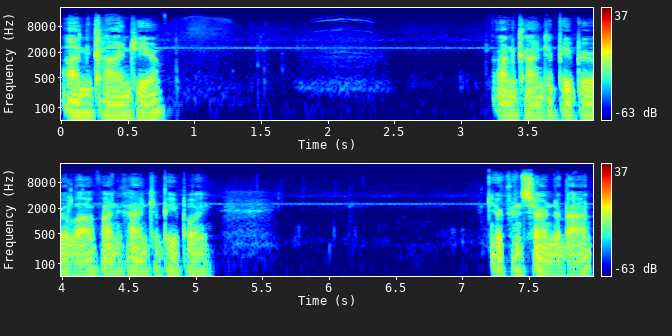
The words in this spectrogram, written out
unkind to you, unkind to people you love, unkind to people you're concerned about.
